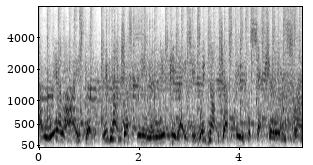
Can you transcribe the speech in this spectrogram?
and realize that we've not just been manipulated, we've not just been perceptually enslaved,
